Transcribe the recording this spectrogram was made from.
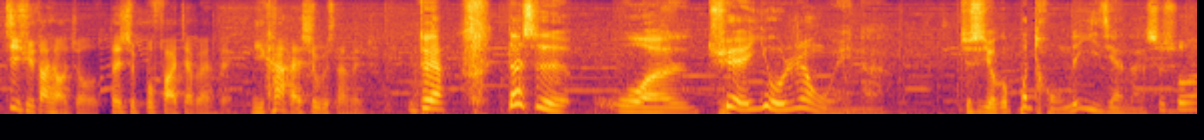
继续大小周，但是不发加班费，你看还是不是三分之？对啊，但是我却又认为呢，就是有个不同的意见呢，是说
